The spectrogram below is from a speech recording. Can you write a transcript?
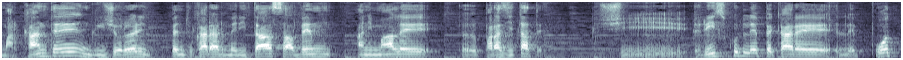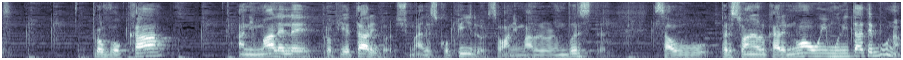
marcante, îngrijorări pentru care ar merita să avem animale uh, parazitate și riscurile pe care le pot provoca animalele proprietarilor și mai ales copiilor sau animalelor în vârstă sau persoanelor care nu au o imunitate bună.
